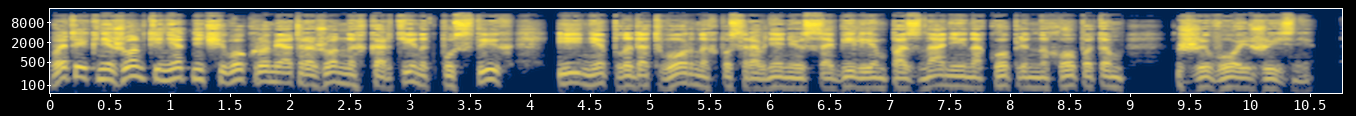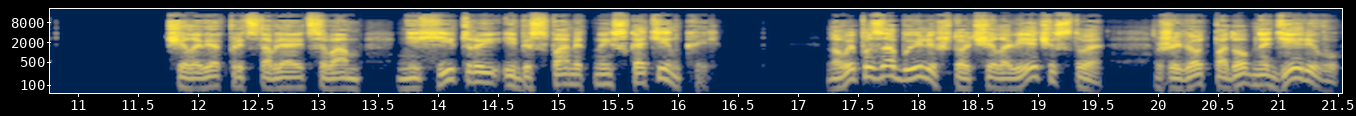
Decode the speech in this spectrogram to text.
В этой книжонке нет ничего, кроме отраженных картинок, пустых и неплодотворных по сравнению с обилием познаний, накопленных опытом живой жизни. Человек представляется вам нехитрой и беспамятной скотинкой. Но вы позабыли, что человечество живет подобно дереву,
